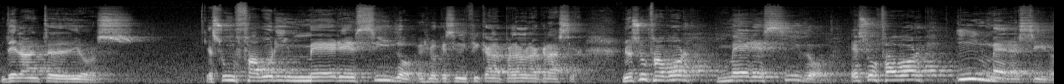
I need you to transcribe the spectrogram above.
delante de Dios. Es un favor inmerecido, es lo que significa la palabra gracia. No es un favor merecido, es un favor inmerecido.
